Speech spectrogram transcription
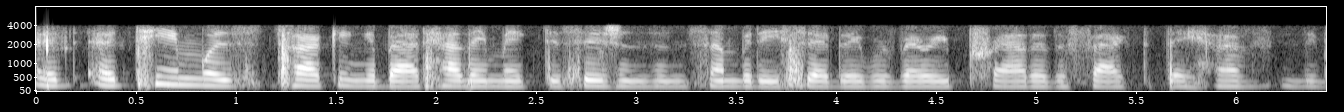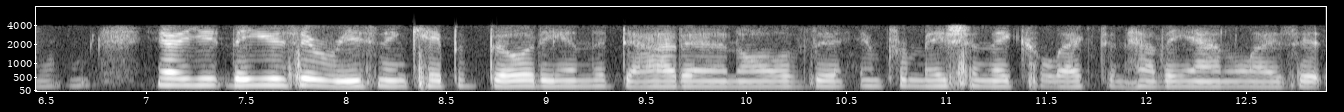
a, a team was talking about how they make decisions, and somebody said they were very proud of the fact that they have, you know, you, they use their reasoning capability and the data and all of the information they collect and how they analyze it,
